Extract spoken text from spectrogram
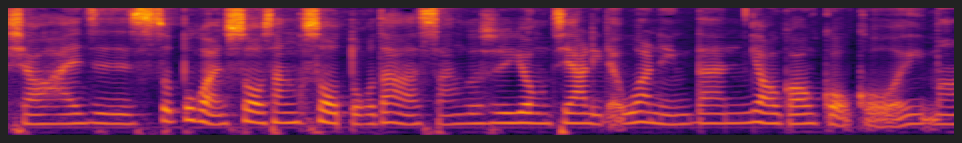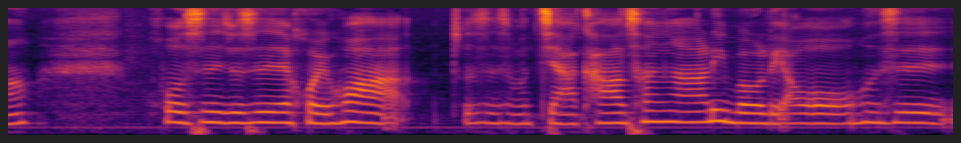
小孩子受不管受伤受多大的伤，都是用家里的万灵丹药膏狗狗而已吗？或是就是回话，就是什么假卡称啊，立不了哦，或是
